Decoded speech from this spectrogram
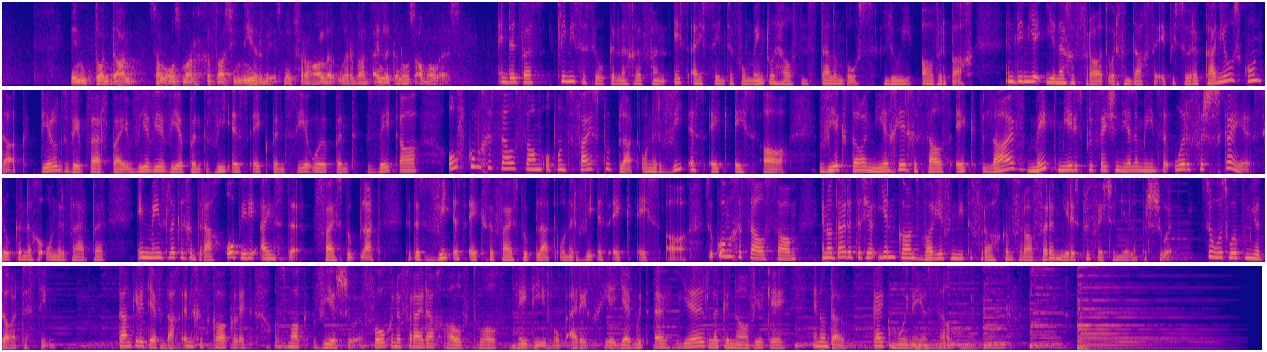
En tot dan sal ons maar gefassineer wees met verhale oor wat eintlik in ons almal is. En dit was kliniese sielkundige van SA Centre for Mental Health in Stellenbosch, Louis Averbag. Indien jy enige vrae het oor vandag se episode, kan jy ons kontak deur ons webwerf by www.wieisek.co.za of kom gesels saam op ons Facebookblad onder wieiseksa. Weksdae 9uur gesels ek live met medies professionele mense oor verskeie sielkundige onderwerpe en menslike gedrag op hierdie einste Facebookblad. Dit is Wie is ek se Facebookblad onder Wie is ek SA. So kom gesels saam en onthou dit is jou een kans waar jy verniete vraag kan vra vir 'n medies professionele persoon. So ons hoop om jou daar te sien. Dankie dat jy vandag ingeskakel het. Ons maak weer so volgende Vrydag 12:30 net hier op RSG. Jy moet 'n heerlike naweek hê en onthou, kyk mooi na jouself.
